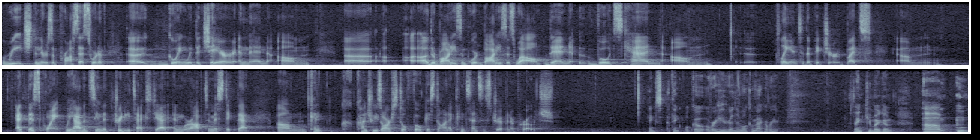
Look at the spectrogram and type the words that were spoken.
reached, then there's a process sort of uh, going with the chair and then. Um, uh, other bodies, important bodies as well, then votes can um, uh, play into the picture. But um, at this point, we haven't seen the treaty text yet, and we're optimistic that um, con- countries are still focused on a consensus driven approach. Thanks. I think we'll go over here and then we'll come back over here. Thank you, Megan. Um,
